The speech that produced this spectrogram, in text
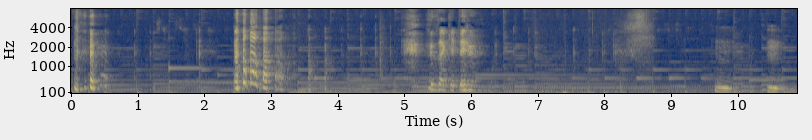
ふざけてる。うんうん。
